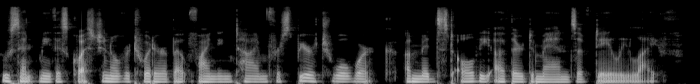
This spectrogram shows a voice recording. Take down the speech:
who sent me this question over Twitter about finding time for spiritual work amidst all the other demands of daily life.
